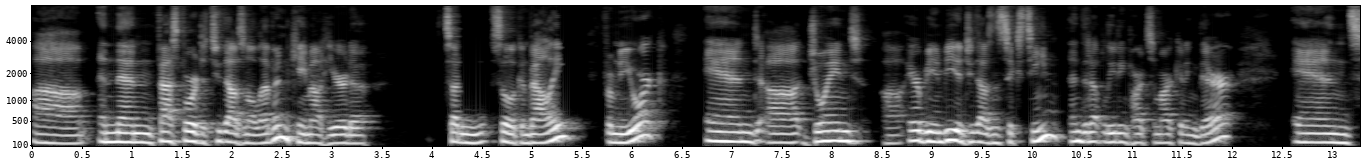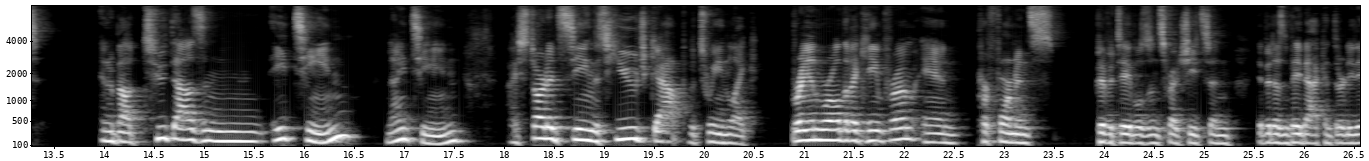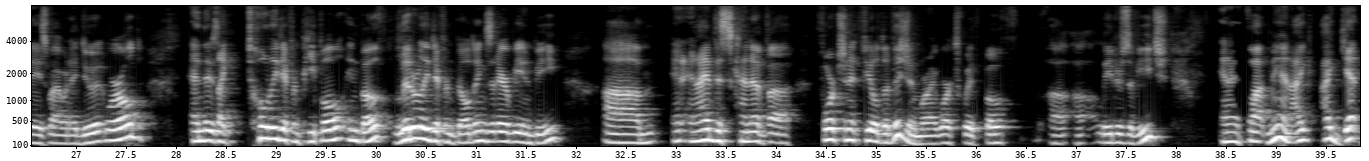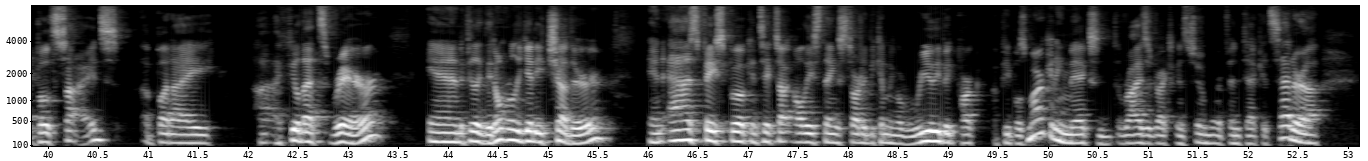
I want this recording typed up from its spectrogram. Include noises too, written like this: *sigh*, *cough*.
Uh, and then fast forward to 2011, came out here to Sudden Silicon Valley from New York and uh, joined uh, Airbnb in 2016. Ended up leading parts of marketing there, and in about 2018, 19, I started seeing this huge gap between like brand world that I came from and performance pivot tables and spreadsheets. And if it doesn't pay back in 30 days, why would I do it world? And there's like totally different people in both, literally different buildings at Airbnb. Um, and, and, I had this kind of fortunate field of vision where I worked with both uh, uh, leaders of each. And I thought, man, I, I get both sides, but I, I feel that's rare and I feel like they don't really get each other. And as Facebook and TikTok, all these things started becoming a really big part of people's marketing mix and the rise of direct to consumer, fintech, et cetera,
